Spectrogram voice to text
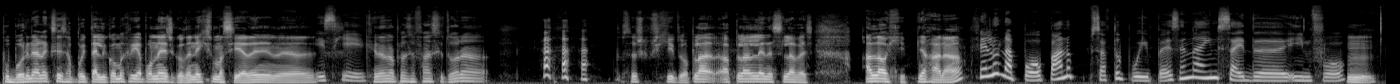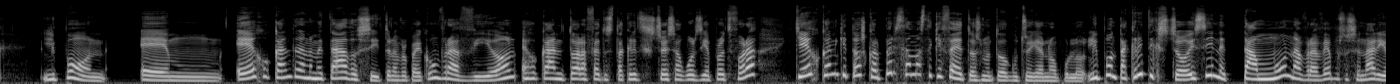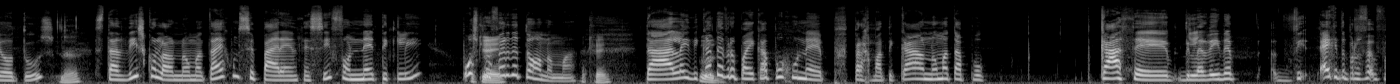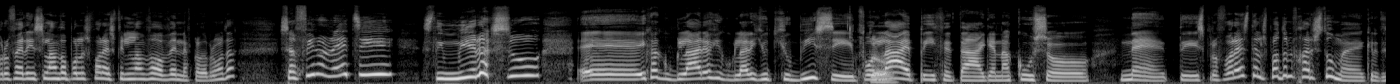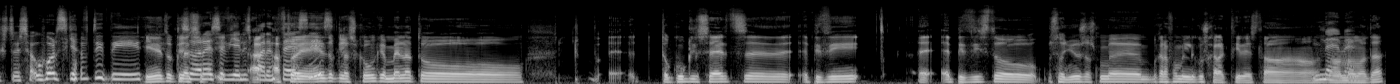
που μπορεί να είναι ξέρεις, από Ιταλικό μέχρι Ιαπωνέζικο. Δεν έχει σημασία. Δεν είναι... Ισχύει. Και να είναι απλά σε φάση τώρα. Στο ψυχή του. Απλά, απλά λένε συλλαβές. Αλλά όχι, μια χαρά. Θέλω να πω πάνω σε αυτό που είπες, ένα inside ε, info. Λοιπόν, έχω κάνει την αναμετάδοση των ευρωπαϊκών βραβείων. Έχω κάνει τώρα φέτος τα Critics Choice Awards για πρώτη φορά και έχω κάνει και τα Oscar πέρσι. Θα είμαστε και φέτος με τον Κουτσογιανόπουλο. Λοιπόν, τα Critics Choice είναι τα μόνα βραβεία που στο σενάριό τους, ναι. στα δύσκολα ονόματα, έχουν σε παρένθεση, phonetically, πώς okay. προφέρεται το όνομα. Okay. Τα άλλα, ειδικά τα ευρωπαϊκά που έχουν πραγματικά ονόματα από κάθε. Δηλαδή είναι. Έχετε προφέρει Ισλανδό πολλές φορές, Φιλανδό, δεν είναι εύκολα πράγματα. Σε αφήνουν έτσι στη μοίρα σου. Ε, είχα γκουγκλάρει, όχι γκουγκλάρει, YouTubeήσει πολλά επίθετα για να ακούσω ναι, τις προφορές. Τέλος πάντων, ευχαριστούμε Critics Choice Awards για αυτή τη, τις ωραίες ευγενείς παρενθέσει. Αυτό είναι το κλασικό μου και εμένα το το Google Search ε, επειδή ε, επειδή στο, στο news ας πούμε γράφουμε ελληνικούς χαρακτήρες στα, ναι, ναι. ονόματα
